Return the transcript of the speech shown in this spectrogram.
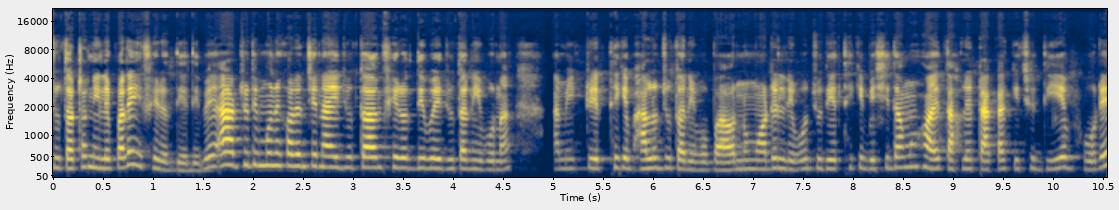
জুতাটা নিলে পারে ফেরত দিয়ে দিবে। আর যদি মনে করেন যে, না, এই জুতা আমি ফেরত দিব, এই জুতা নিব না। আমি একটু এর থেকে ভালো জুতা নেব বা অন্য মডেল নেব। যদি এর থেকে বেশি দামও হয়, তাহলে টাকা কিছু দিয়ে ভরে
